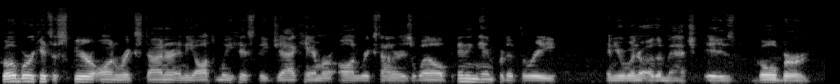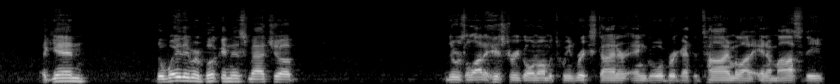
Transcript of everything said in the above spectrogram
Goldberg hits a spear on Rick Steiner, and he ultimately hits the jackhammer on Rick Steiner as well, pinning him for the three. And your winner of the match is Goldberg. Again, the way they were booking this matchup, there was a lot of history going on between Rick Steiner and Goldberg at the time, a lot of animosity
